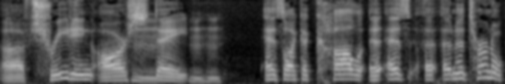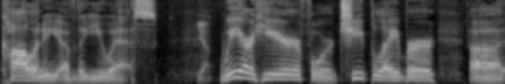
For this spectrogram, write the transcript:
of treating our mm-hmm. state mm-hmm. as like a col- as a, an eternal colony of the U.S. Yeah. We are here for cheap labor, uh,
